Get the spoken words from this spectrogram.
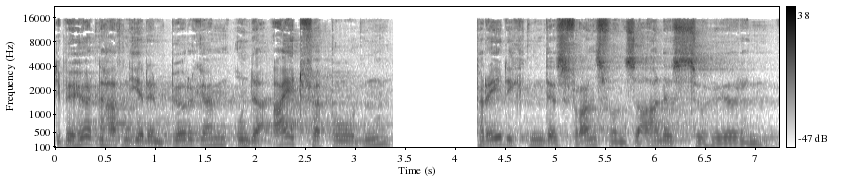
Die Behörden hatten ihren Bürgern unter Eid verboten, Predigten des Franz von Sales zu hören.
